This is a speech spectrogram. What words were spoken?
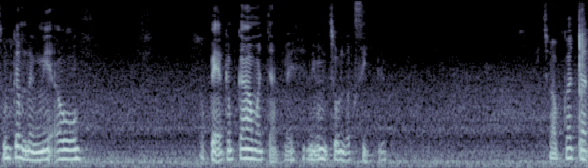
ศูนย์กับหนึ่งนี่เอาเอาแปดกับเก้ามาจับเลย อันนี้มันโซนหลักสิบอยู่ ชอบก็จัด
